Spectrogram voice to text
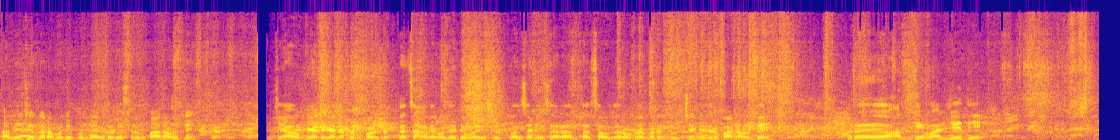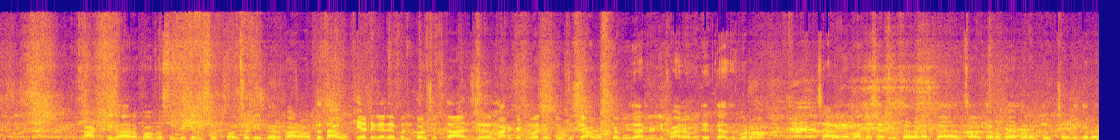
आलेच्या दरामध्ये पुन्हा एकदा घसरून पाहायला होते त्यांची आवक या ठिकाणी आपण पाहू शकता चांगल्या क्वालिटीमध्ये सुटकांसाठी साधारणतः चौदा रुपयापर्यंत उच्च दर पाहायला होते तर हलके माल जे येते आठ ते दहा रुपयापासून देखील सुटकांसाठी दर पाहायला होतात आवक या ठिकाणी आपण पाहू शकता आज मार्केटमध्ये थोडीशी आवक कमी झालेली पाहायला होते त्याचबरोबर चांगल्या मालासाठी साधारणतः चौदा रुपयापर्यंत उच्च दर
